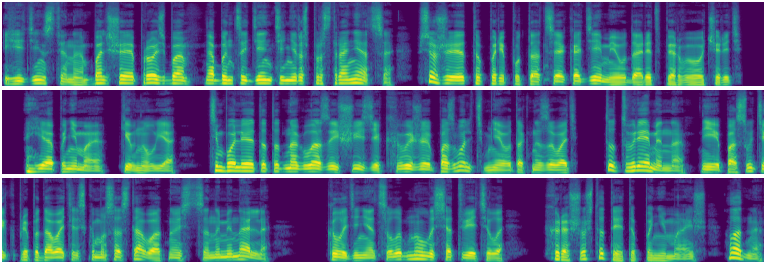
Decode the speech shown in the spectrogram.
Единственное, большая просьба об инциденте не распространяться. Все же это по репутации Академии ударит в первую очередь. Я понимаю, кивнул я. Тем более этот одноглазый шизик, вы же позволите мне его так называть. Тут временно, и, по сути, к преподавательскому составу относится номинально. Кладенец улыбнулась, ответила — «Хорошо, что ты это понимаешь. Ладно,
